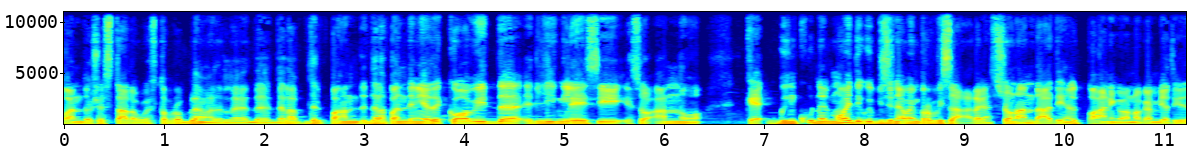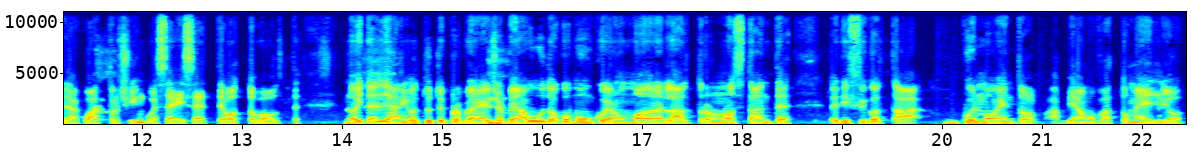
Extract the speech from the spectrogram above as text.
quando c'è stato questo problema del, de, de, del pan, della pandemia del Covid, gli inglesi so, hanno che in, nel momento in cui bisognava improvvisare sono andati nel panico, hanno cambiato idea 4, 5, 6, 7, 8 volte. Noi italiani con tutto il problema che ci abbiamo avuto, comunque in un modo o nell'altro, nonostante le difficoltà, in quel momento abbiamo fatto meglio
